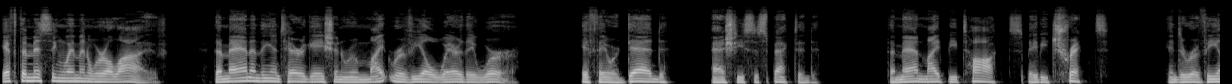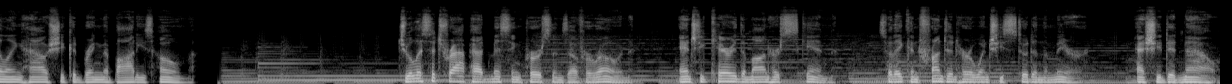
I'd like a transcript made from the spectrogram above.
If the missing women were alive, the man in the interrogation room might reveal where they were. If they were dead, as she suspected, the man might be talked, maybe tricked, into revealing how she could bring the bodies home. Julissa Trapp had missing persons of her own, and she carried them on her skin, so they confronted her when she stood in the mirror, as she did now.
